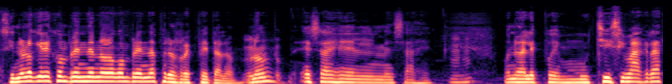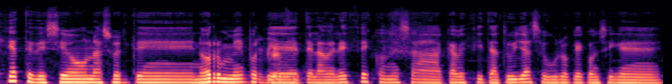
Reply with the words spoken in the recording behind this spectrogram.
Si no lo quieres comprender, no lo comprendas, pero respétalo, ¿no? Ese es el mensaje. Bueno, Alex, pues muchísimas gracias. Te deseo una suerte enorme porque te la mereces con esa cabecita tuya. Seguro que consigues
